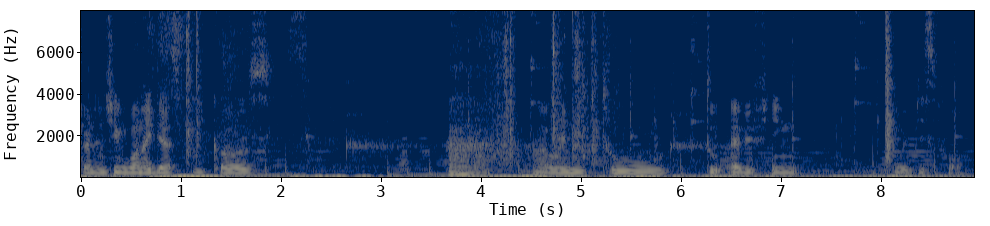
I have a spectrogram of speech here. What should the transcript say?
challenging one, I guess, because uh, I will need to do everything with these four.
